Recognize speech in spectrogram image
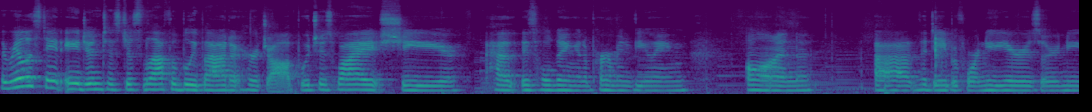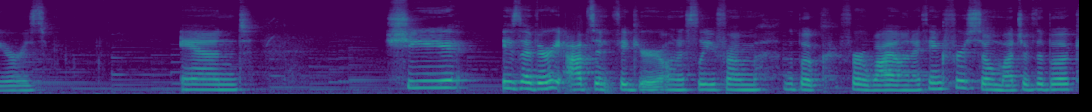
The real estate agent is just laughably bad at her job, which is why she is holding an apartment viewing on uh, the day before New Year's or New Year's, and she is a very absent figure, honestly, from the book for a while. And I think for so much of the book,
